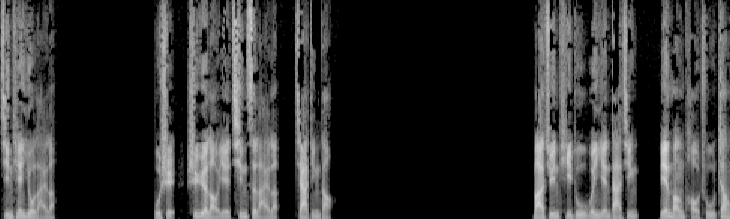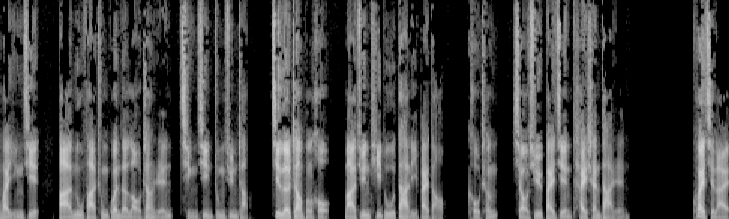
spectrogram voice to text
今天又来了？不是，是岳老爷亲自来了。家丁道。马军提督闻言大惊，连忙跑出帐外迎接，把怒发冲冠的老丈人请进中军帐。进了帐篷后，马军提督大礼拜倒，口称小婿拜见泰山大人。快起来，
